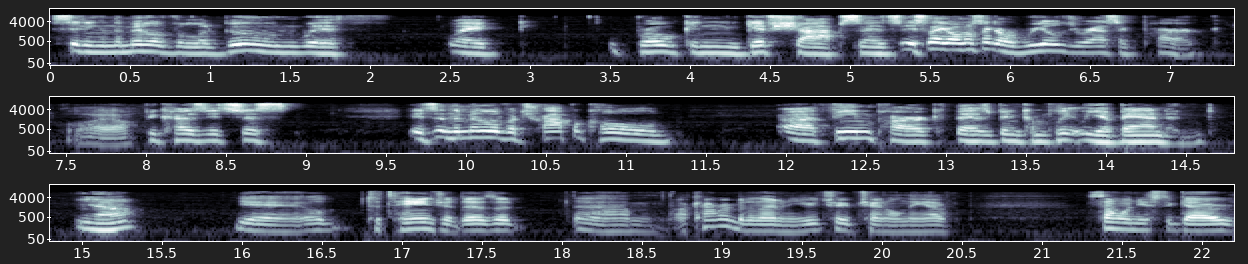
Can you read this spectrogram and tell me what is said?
sitting in the middle of the lagoon with like broken gift shops and it's it's like almost like a real Jurassic Park wow. because it's just it's in the middle of a tropical uh, theme park that has been completely abandoned. You know? Yeah, well, to tangent, there's a um, I can't remember the name of the YouTube channel now. Someone used to go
